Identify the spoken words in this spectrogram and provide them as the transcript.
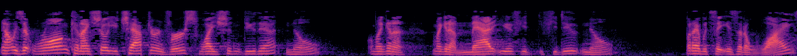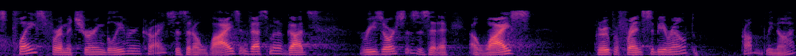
Now, is it wrong? Can I show you chapter and verse why you shouldn't do that? No. Am I gonna am I gonna mad at you if you if you do? No. But I would say, is it a wise place for a maturing believer in Christ? Is it a wise investment of God's resources? Is it a, a wise group of friends to be around? Probably not.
